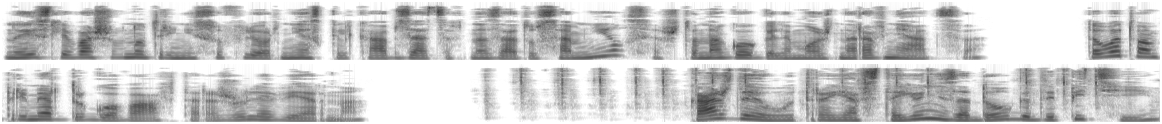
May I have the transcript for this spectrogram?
Но если ваш внутренний суфлер несколько абзацев назад усомнился, что на Гоголя можно равняться, то вот вам пример другого автора, Жюля Верна. Каждое утро я встаю незадолго до пяти,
